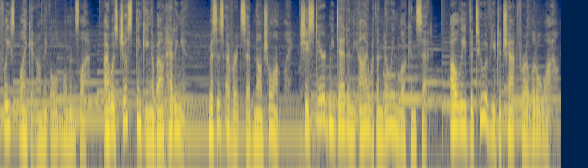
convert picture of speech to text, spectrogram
fleece blanket on the old woman's lap. I was just thinking about heading in, Mrs. Everett said nonchalantly. She stared me dead in the eye with a knowing look and said, I'll leave the two of you to chat for a little while.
